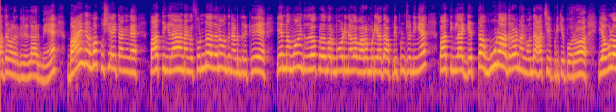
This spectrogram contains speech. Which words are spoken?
ஆதரவாளர்கள் எல்லாருமே பயங்கரமாக குஷி ஆயிட்டாங்க பார்த்தீங்களா நாங்கள் சொன்ன தானே வந்து நடந்திருக்கு? என்னமோ இந்த தடவை பிரதமர் மோடினால வர முடியாது அப்படி இப்படின்னு சொன்னீங்க. பார்த்தீங்களா கெத்தா மூணாவது தடவை நாங்கள் வந்து ஆட்சியை பிடிக்க போகிறோம் எவ்வளோ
